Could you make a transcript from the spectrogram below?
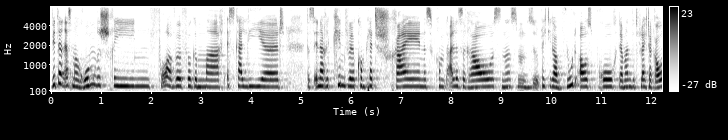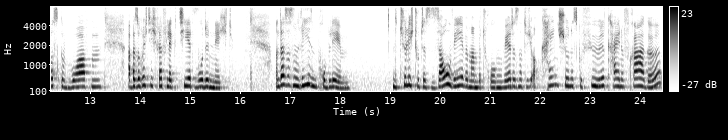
Wird dann erstmal rumgeschrien, Vorwürfe gemacht, eskaliert, das innere Kind will komplett schreien, es kommt alles raus, ne? es ist ein richtiger Wutausbruch, der Mann wird vielleicht rausgeworfen, aber so richtig reflektiert wurde nicht. Und das ist ein Riesenproblem. Natürlich tut es sau weh, wenn man betrogen wird. Das ist natürlich auch kein schönes Gefühl, keine Frage.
